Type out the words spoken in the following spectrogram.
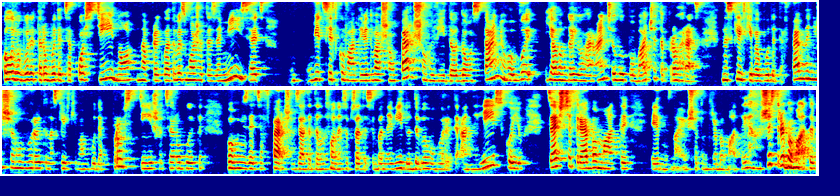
коли ви будете робити це постійно, наприклад, ви зможете за місяць відслідкувати від вашого першого відео до останнього. Ви я вам даю гарантію, ви побачите прогрес. Наскільки ви будете впевненіше говорити, наскільки вам буде простіше це робити. Бо мені здається, вперше взяти телефон і записати себе на відео, де ви говорите англійською. Це ще треба мати. Я не знаю, що там треба мати. Щось треба мати.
